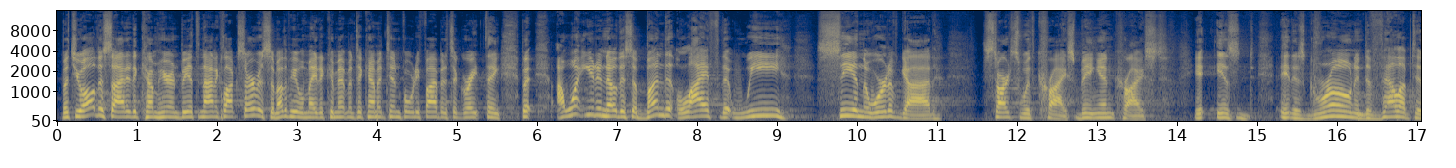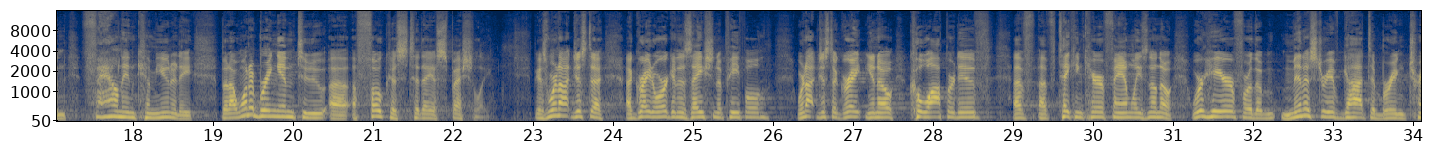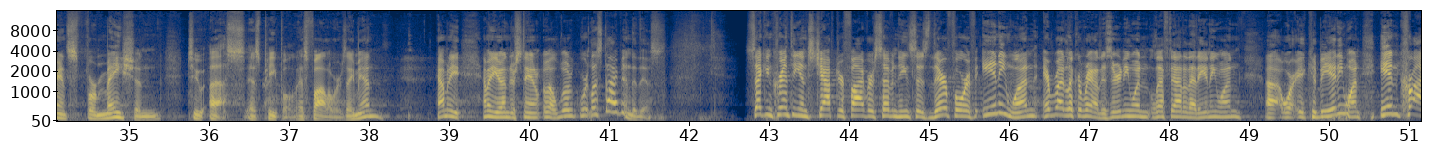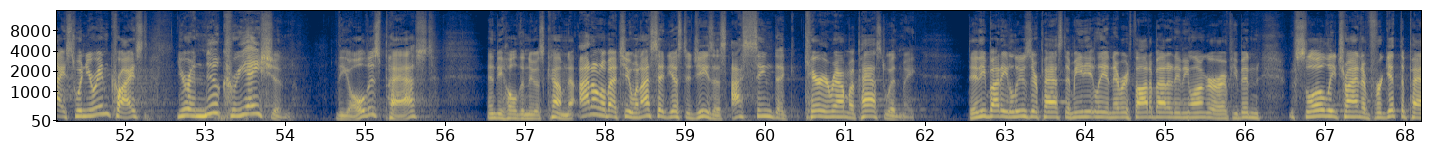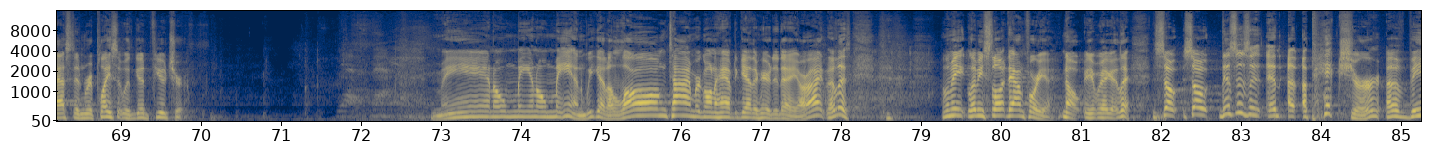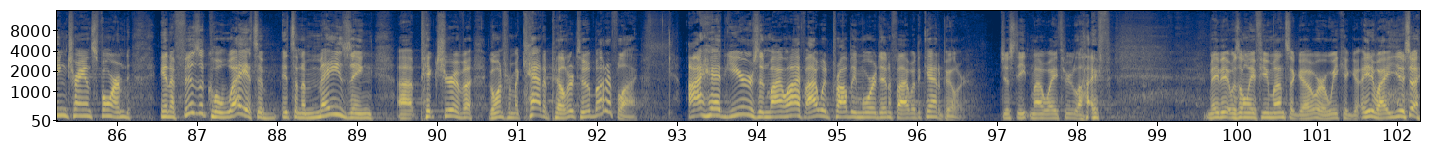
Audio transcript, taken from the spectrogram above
But you all decided to come here and be at the nine o'clock service. Some other people made a commitment to come at 1045, but it's a great thing. But I want you to know this abundant life that we see in the Word of God starts with Christ, being in Christ. It is, it is grown and developed and found in community. But I want to bring into a, a focus today, especially, because we're not just a, a great organization of people. We're not just a great, you know, cooperative of, of taking care of families. No, no. We're here for the ministry of God to bring transformation to us as people, as followers. Amen? How many, how many of you understand? Well, let's dive into this. Second Corinthians chapter 5 verse 17 says, Therefore, if anyone, everybody look around, is there anyone left out of that anyone? Uh, or it could be anyone, in Christ, when you're in Christ, you're a new creation. The old is past, and behold, the new has come. Now, I don't know about you, when I said yes to Jesus, I seemed to carry around my past with me. Did anybody lose their past immediately and never thought about it any longer? Or have you been slowly trying to forget the past and replace it with good future? Man, oh man, oh man, we got a long time we're going to have together here today. All right, now listen. Let me let me slow it down for you. No, so so this is a, a, a picture of being transformed in a physical way. It's a it's an amazing uh, picture of a, going from a caterpillar to a butterfly. I had years in my life I would probably more identify with the caterpillar, just eating my way through life Maybe it was only a few months ago or a week ago. Anyway, so,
